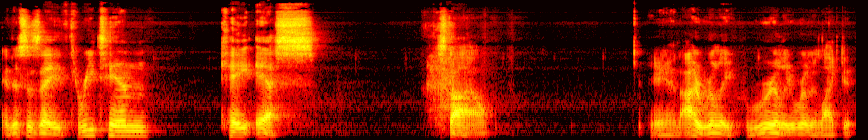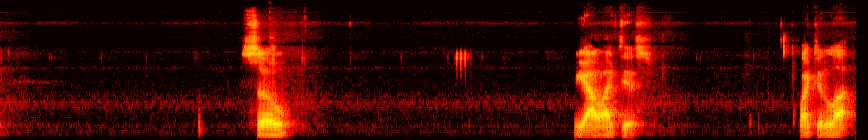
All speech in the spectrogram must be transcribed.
and this is a 310 KS style, and I really, really, really liked it. So yeah, I like this. Liked it a lot.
